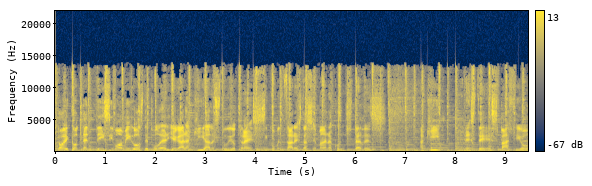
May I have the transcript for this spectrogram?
Estoy contentísimo amigos de poder llegar aquí al estudio 3 y comenzar esta semana con ustedes aquí en este espacio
